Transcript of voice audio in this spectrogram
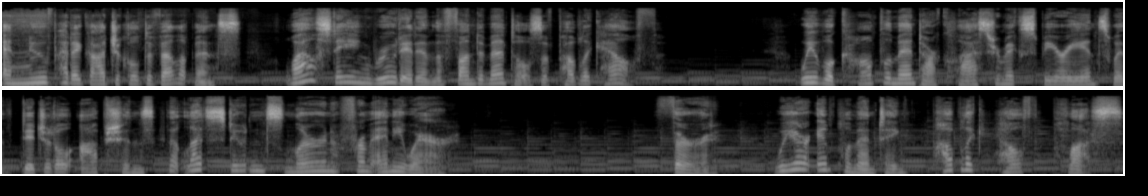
and new pedagogical developments, while staying rooted in the fundamentals of public health. We will complement our classroom experience with digital options that let students learn from anywhere. Third, we are implementing Public Health Plus.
